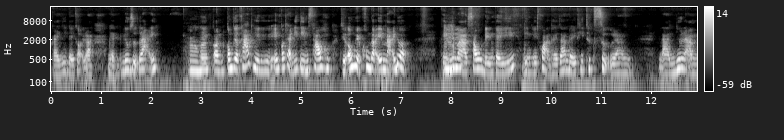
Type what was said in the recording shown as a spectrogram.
cái gì đấy gọi là để lưu giữ lại. Uh-huh. thế còn công việc khác thì em có thể đi tìm sau chứ ông hiệp không đợi em mãi được. Thế uh-huh. nhưng mà sau đến cái đến cái khoảng thời gian đấy thì thực sự là là như là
